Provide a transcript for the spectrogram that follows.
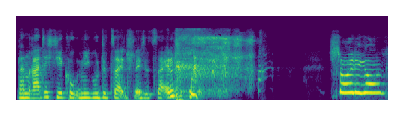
Dann rate ich dir, guck nie gute Zeiten, schlechte Zeiten. Entschuldigung.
